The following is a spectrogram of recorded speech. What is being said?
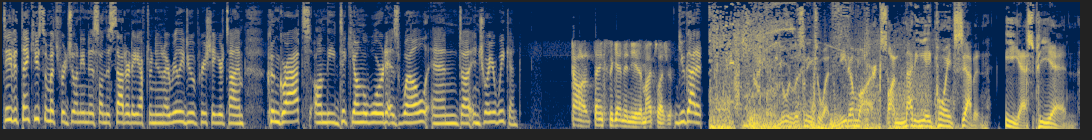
David, thank you so much for joining us on this Saturday afternoon. I really do appreciate your time. Congrats on the Dick Young Award as well, and uh, enjoy your weekend. Oh, thanks again, Anita. My pleasure. You got it. You're listening to Anita Marks on 98.7 ESPN.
